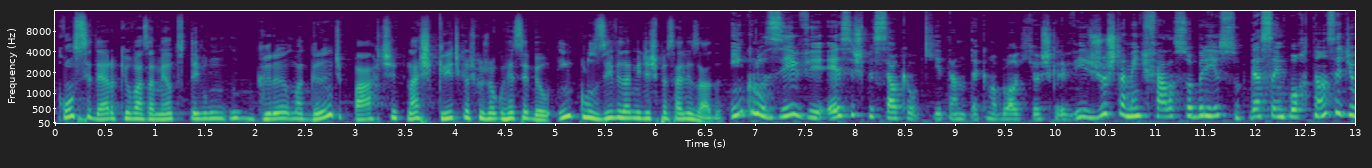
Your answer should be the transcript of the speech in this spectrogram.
considero que o vazamento teve um, um, uma grande parte nas críticas que o jogo recebeu, inclusive da mídia especializada. Inclusive, esse especial que, eu, que tá no Tecnoblog que eu escrevi justamente fala sobre isso. Dessa importância de,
